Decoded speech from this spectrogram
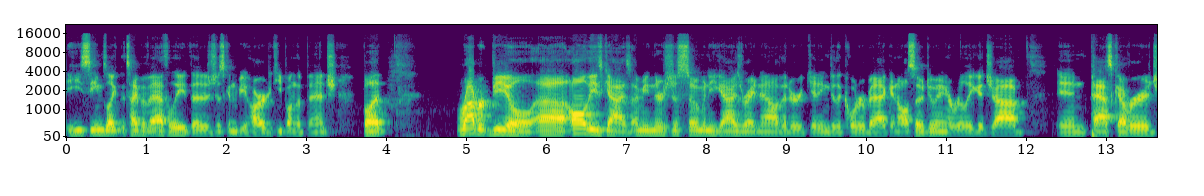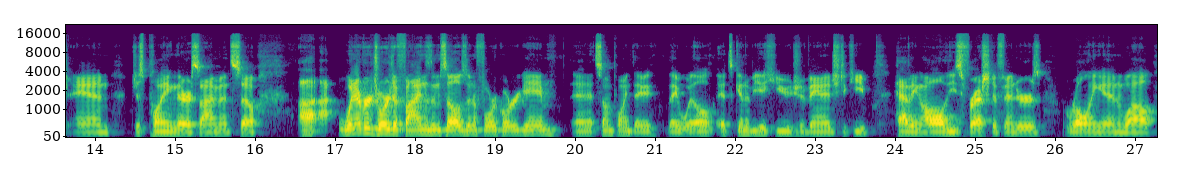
he seems like the type of athlete that is just going to be hard to keep on the bench. But Robert Beal, uh, all these guys. I mean, there's just so many guys right now that are getting to the quarterback and also doing a really good job in pass coverage and just playing their assignments. So uh, whenever Georgia finds themselves in a four quarter game, and at some point they they will, it's going to be a huge advantage to keep having all these fresh defenders rolling in while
